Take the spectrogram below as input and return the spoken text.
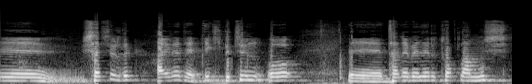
e, şaşırdık, hayret ettik. Bütün o e, talebeleri toplanmış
